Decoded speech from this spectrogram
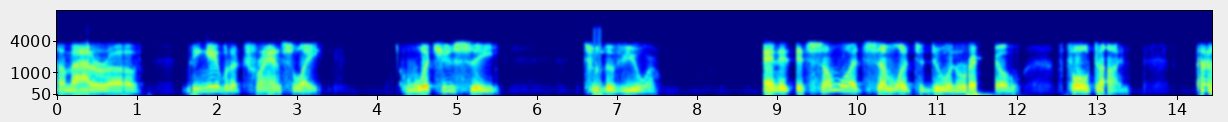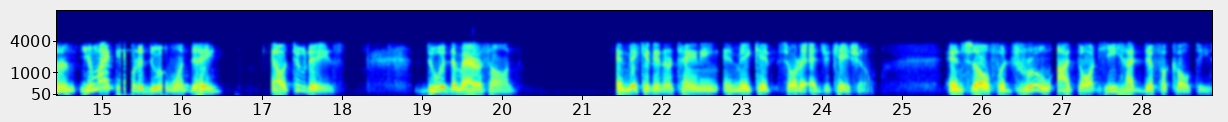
a matter of being able to translate what you see to the viewer. And it, it's somewhat similar to doing radio full time. you might be able to do it one day or two days. Do it the marathon and make it entertaining and make it sort of educational. And so for Drew, I thought he had difficulties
